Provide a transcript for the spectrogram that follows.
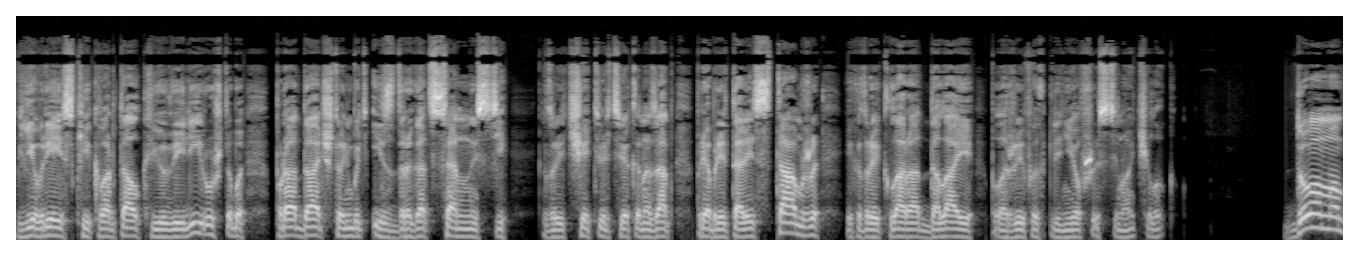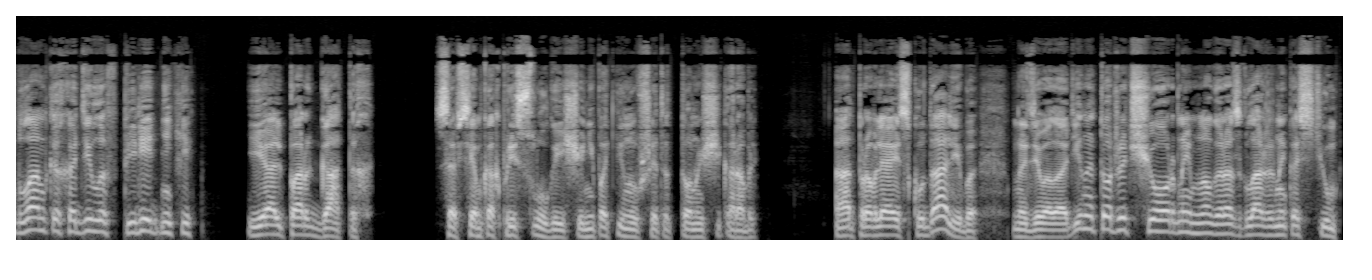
в еврейский квартал к ювелиру, чтобы продать что-нибудь из драгоценностей, которые четверть века назад приобретались там же и которые Клара отдала ей, положив их для нее в шерстяной чулок. Дома Бланка ходила в переднике и альпаргатах, совсем как прислуга, еще не покинувшая этот тонущий корабль а, отправляясь куда-либо, надевала один и тот же черный, много разглаженный костюм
